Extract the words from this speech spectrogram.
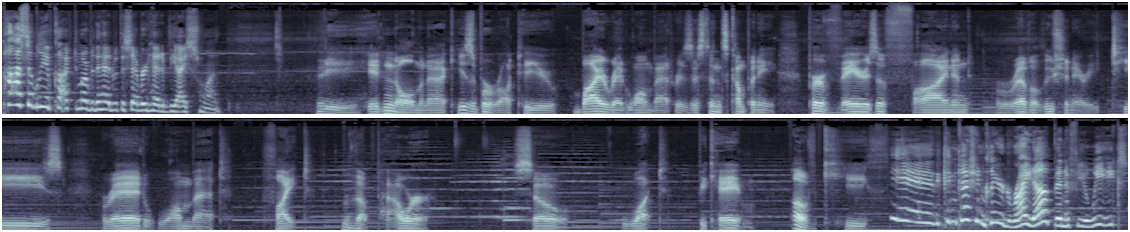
possibly have clocked him over the head with the severed head of the ice swan. The Hidden Almanac is brought to you by Red Wombat Resistance Company, purveyors of fine and revolutionary teas. Red Wombat, fight the power. So, what became of Keith? Yeah, the concussion cleared right up in a few weeks.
